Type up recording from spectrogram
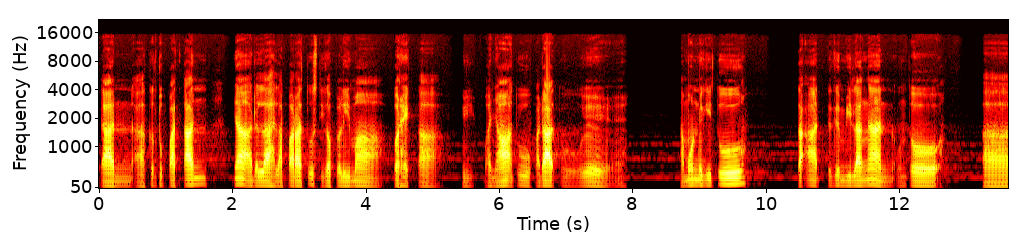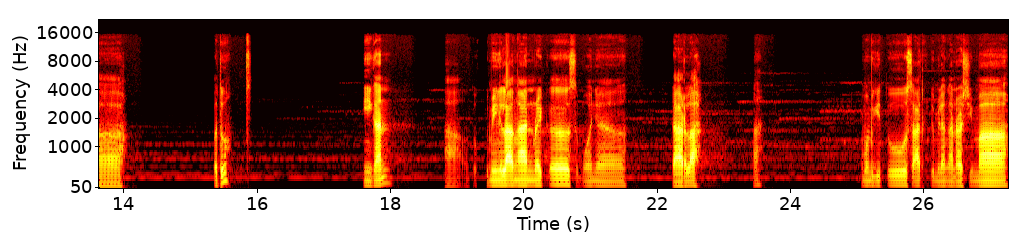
dan uh, ketupatannya adalah 835 per hektar Wih, banyak tu padat tu Wih. namun begitu saat kegembilangan untuk uh, apa tu? Ini kan uh, untuk kegembilangan mereka semuanya darlah. Ha? Namun begitu saat kegembilangan Hiroshima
